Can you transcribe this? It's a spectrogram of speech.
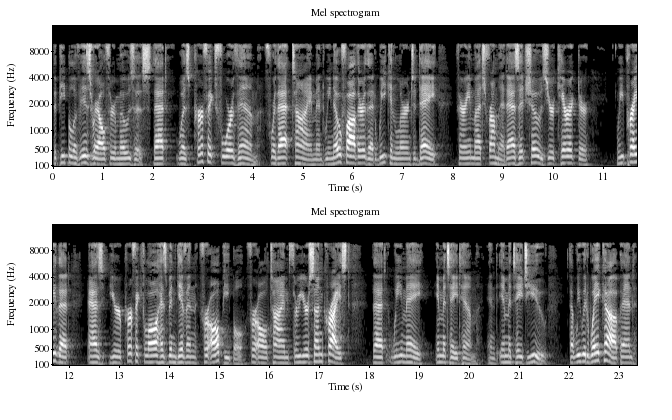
the people of Israel through Moses that was perfect for them for that time. And we know, Father, that we can learn today very much from it as it shows your character. We pray that as your perfect law has been given for all people, for all time, through your Son Christ, that we may imitate him and imitate you, that we would wake up and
